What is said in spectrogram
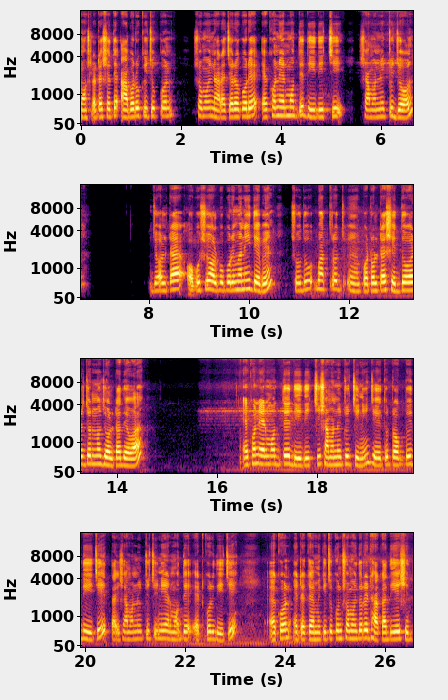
মশলাটার সাথে আবারও কিছুক্ষণ সময় নাড়াচাড়া করে এখন এর মধ্যে দিয়ে দিচ্ছি সামান্য একটু জল। জলটা অবশ্যই অল্প পরিমাণেই দেবেন শুধুমাত্র পটলটা সেদ্ধ হওয়ার জন্য জলটা দেওয়া। এখন এর মধ্যে দিয়ে দিচ্ছি সামান্য একটু চিনি, যেহেতু টক দই দিয়েছি, তাই সামান্য একটু চিনি এর মধ্যে অ্যাড করে দিয়েছি। এখন এটাকে আমি কিছুক্ষণ সময় ধরে ঢাকা দিয়ে সেদ্ধ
